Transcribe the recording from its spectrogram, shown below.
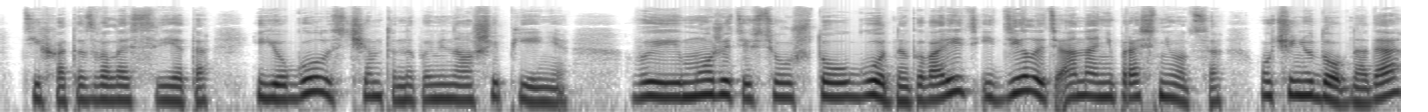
— тихо отозвалась Света. Ее голос чем-то напоминал шипение. «Вы можете все что угодно говорить и делать, она не проснется. Очень удобно, да?»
